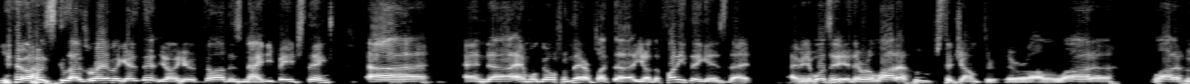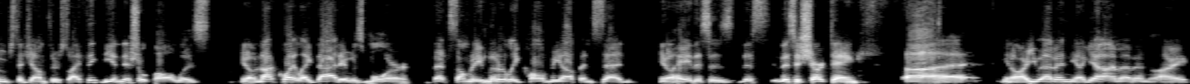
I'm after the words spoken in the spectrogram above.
you know, I was because I was right up against it. You know, here fill out this ninety page thing, uh, and uh, and we'll go from there. But the you know the funny thing is that I mean it wasn't there were a lot of hoops to jump through. There were a lot of a lot of hoops to jump through. So I think the initial call was you know not quite like that. It was more that somebody literally called me up and said you know hey this is this this is Shark Tank. Uh, you know, are you Evan? Like, yeah, I'm Evan. All right,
